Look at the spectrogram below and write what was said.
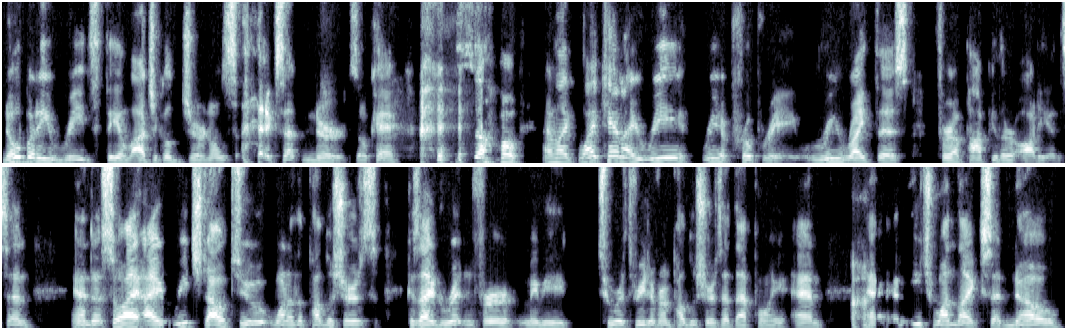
nobody reads theological journals except nerds okay so i'm like why can't i re reappropriate rewrite this for a popular audience and and uh, so I, I reached out to one of the publishers because i had written for maybe two or three different publishers at that point and, uh-huh. and each one like said no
